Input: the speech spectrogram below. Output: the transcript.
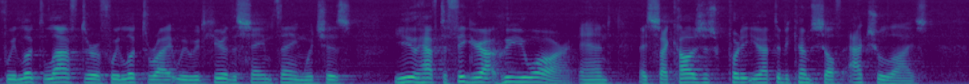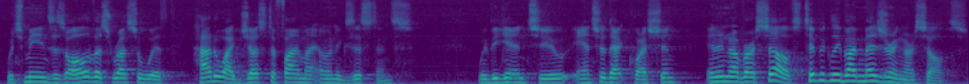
If we looked left or if we looked right, we would hear the same thing, which is you have to figure out who you are. And as psychologists put it, you have to become self actualized, which means as all of us wrestle with how do I justify my own existence, we begin to answer that question in and of ourselves, typically by measuring ourselves.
